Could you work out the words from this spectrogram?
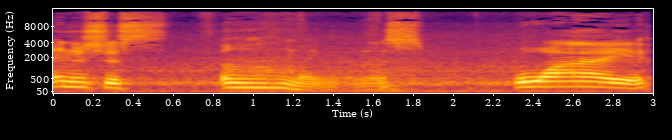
And it's just, oh my goodness. Why?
